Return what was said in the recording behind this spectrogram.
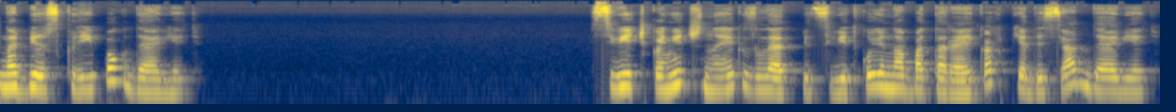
набір скріпок 9, свічка нічник з LED підсвіткою на батарейках 59.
